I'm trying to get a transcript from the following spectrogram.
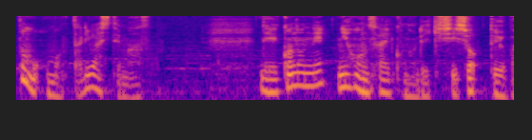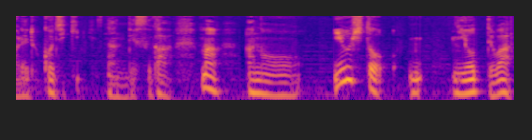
とも思ったりはしてます。で、このね、日本最古の歴史書と呼ばれる古事記なんですが、まあ、あの、言う人によっては、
